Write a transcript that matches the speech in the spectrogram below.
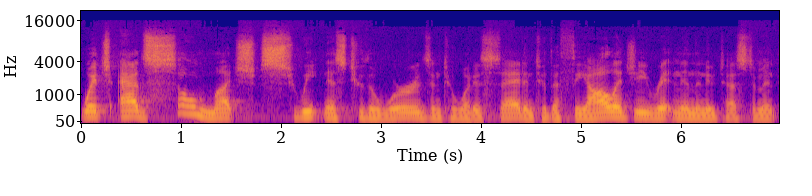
which adds so much sweetness to the words and to what is said and to the theology written in the New Testament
